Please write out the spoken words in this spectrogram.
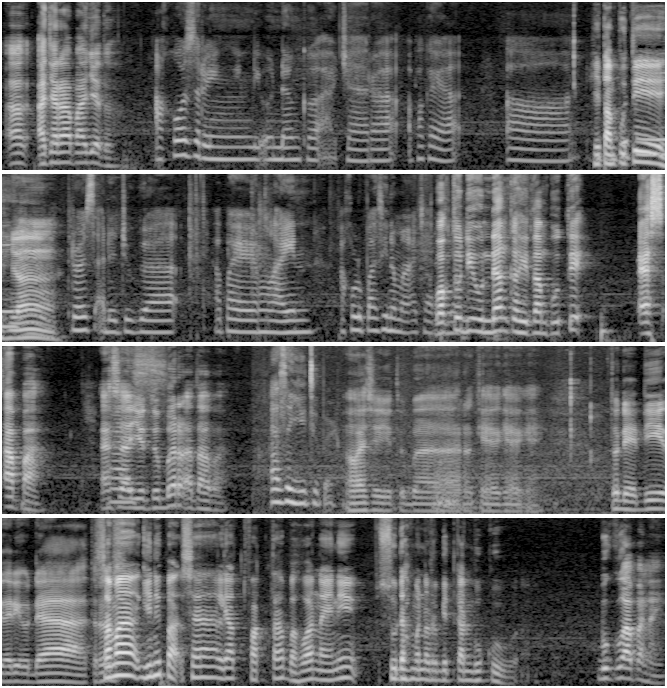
Eh, acara apa aja tuh? Aku sering diundang ke acara apa kayak eh, Hitam putih, ya. Terus ada juga apa ya yang lain. Aku lupa sih nama acaranya. Waktu diundang ke hitam putih, S apa? As a youtuber atau apa? as a YouTuber. Oh as a youtuber. Oke oke oke. Tuh Dedi tadi udah. Terus Sama gini Pak, saya lihat fakta bahwa Nah ini sudah menerbitkan buku. buku apa nih?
